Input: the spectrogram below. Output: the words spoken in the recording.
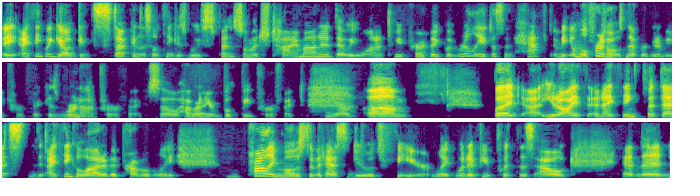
I I think we all get stuck in this whole thing because we've spent so much time on it that we want it to be perfect, but really it doesn't have to. I mean, well, first of all, it's never going to be perfect because we're not perfect. So how right. can your book be perfect? Yeah. Um, but uh, you know i and i think but that's i think a lot of it probably probably most of it has to do with fear. Like what if you put this out and then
